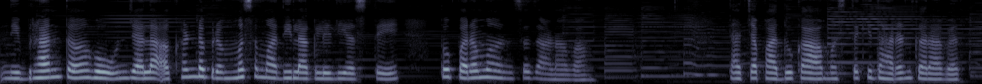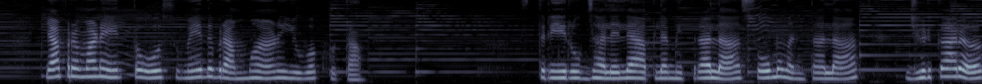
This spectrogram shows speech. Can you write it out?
निभ्रांत होऊन ज्याला अखंड ब्रह्मसमाधी लागलेली असते तो परमहंस जाणावा. त्याच्या पादुका मस्तकी धारण कराव्यात. याप्रमाणे तो सुमेध ब्राह्मण युवक होता. स्त्री रूप झालेल्या आपल्या मित्राला सोमवंताला झिडकारक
